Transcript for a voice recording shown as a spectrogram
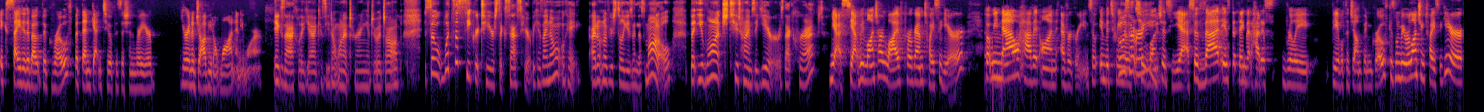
excited about the growth, but then get into a position where you're you're in a job you don't want anymore. Exactly. Yeah. Because you don't want it turning into a job. So, what's the secret to your success here? Because I know, okay, I don't know if you're still using this model, but you launch two times a year. Is that correct? Yes. Yeah. We launch our live program twice a year. But we now have it on Evergreen. So in between oh, those two right? launches, yeah. So that is the thing that had us really be able to jump in growth. Because when we were launching twice a year,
